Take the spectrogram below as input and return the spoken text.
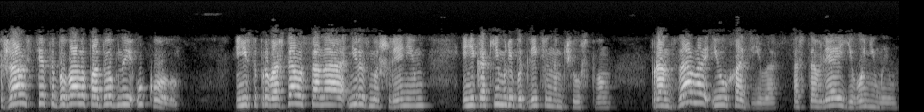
Жалость эта бывала подобной уколу, и не сопровождалась она ни размышлением и ни каким-либо длительным чувством, пронзала и уходила, оставляя его немым.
